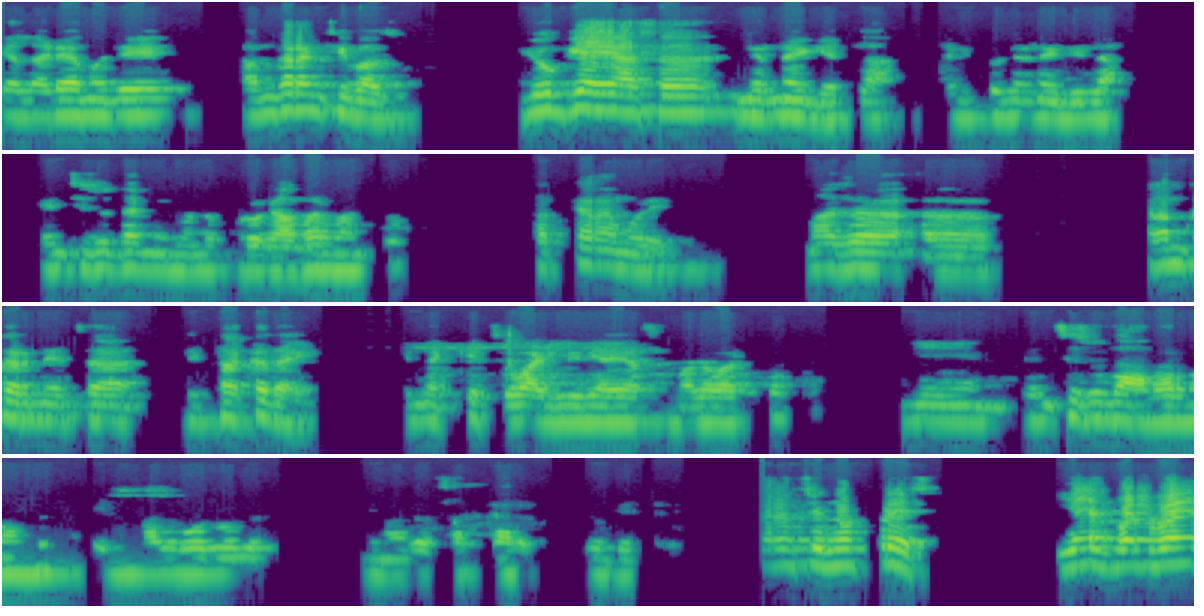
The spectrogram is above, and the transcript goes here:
या लढ्यामध्ये कामगारांची बाजू योग्य आहे असं निर्णय घेतला आणि तो निर्णय दिला त्यांची सुद्धा मी मनपूर्वक आभार मानतो. सत्कारामुळे माझं काम करण्याचा जी ताकद आहे ती नक्कीच वाढलेली आहे असं मला वाटतं. मी त्यांचे सुद्धा आभार मानतो. त्यांनी मला बोलवलं. माझा सत्कार योग्य करन्सी नोट प्रेस याचबरोबर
